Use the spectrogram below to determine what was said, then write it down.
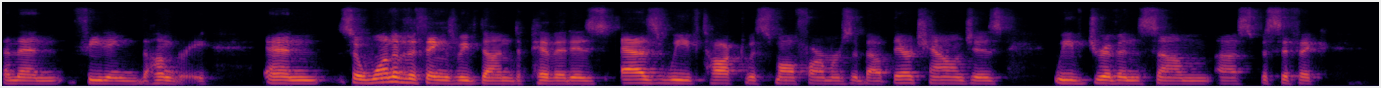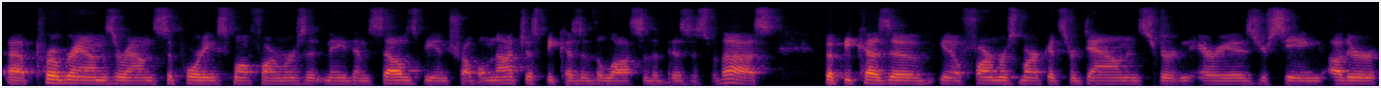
and then feeding the hungry. And so, one of the things we've done to pivot is as we've talked with small farmers about their challenges, we've driven some uh, specific uh, programs around supporting small farmers that may themselves be in trouble, not just because of the loss of the business with us, but because of you know farmers markets are down in certain areas. You're seeing other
